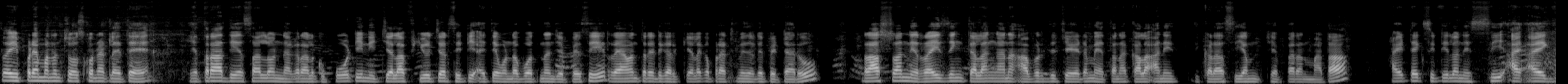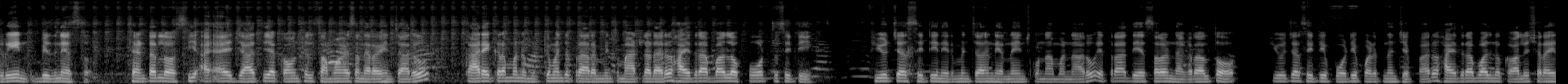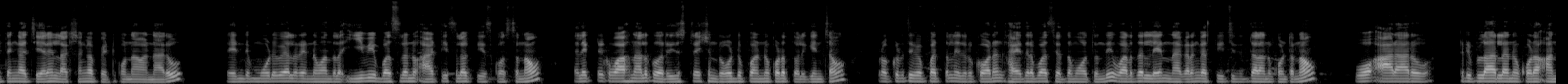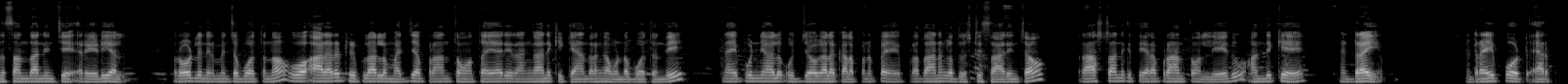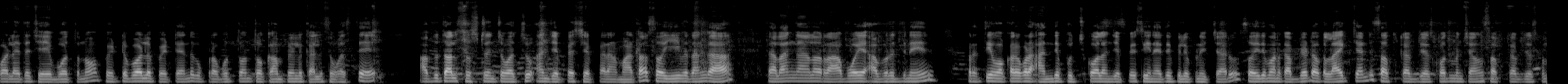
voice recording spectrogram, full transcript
So ఇప్పుడే మనం చూసుకున్నట్లయితే ఇతర దేశాల్లో నగరాలకు పోటీనిచ్చేలా ఫ్యూచర్ సిటీ అయితే ఉండబోతుందని చెప్పేసి రేవంత్ రెడ్డి గారు కీలక ప్రశ్న మీద పెట్టారు. రాష్ట్రాన్ని రైజింగ్ తెలంగాణ అభివృద్ధి చేయడమే తన కళ అని ఇక్కడ సీఎం చెప్పారనమాట హైటెక్ సిటీలోని సిఐఐ గ్రీన్ బిజినెస్ సెంటర్లో సిఐఐ జాతీయ కౌన్సిల్ సమావేశం నిర్వహించారు. కార్యక్రమాన్ని ముఖ్యమంత్రి ప్రారంభించి మాట్లాడారు. హైదరాబాద్లో ఫోర్త్ సిటీ ఫ్యూచర్ సిటీ నిర్మించాలని నిర్ణయించుకున్నామన్నారు. ఇతర దేశాల నగరాలతో ఫ్యూచర్ సిటీ పోటీ పడుతుందని చెప్పారు. హైదరాబాద్ను కాలుష్యరహితంగా చేయాలని లక్ష్యంగా పెట్టుకున్నామన్నారు. రెండు మూడు వేల రెండు వందల ఈవీ బస్సులను ఆర్టీసీలోకి తీసుకొస్తున్నాం. ఎలక్ట్రిక్ వాహనాలకు రిజిస్ట్రేషన్ రోడ్డు పన్ను కూడా తొలగించాం. ప్రకృతి విపత్తులను ఎదుర్కోవడానికి హైదరాబాద్ సిద్ధమవుతుంది. వరదలు లేని నగరంగా తీర్చిదిద్దాలనుకుంటున్నాం. ఓఆర్ఆర్ ట్రిపుల్ ఆర్లను కూడా అనుసంధానించే రేడియల్ రోడ్లు నిర్మించబోతున్నాం. ఓఆర్ఆర్ ట్రిపుల్ ఆర్ల మధ్య ప్రాంతం తయారీ రంగానికి కేంద్రంగా ఉండబోతుంది. నైపుణ్యాలు ఉద్యోగాల కల్పనపై ప్రధానంగా దృష్టి సారించాం. రాష్ట్రానికి తీర ప్రాంతం లేదు. అందుకే డ్రై డ్రై పోర్ట్ ఏర్పాట్లు అయితే చేయబోతున్నాం. పెట్టుబడులు పెట్టేందుకు ప్రభుత్వంతో కంపెనీలు కలిసి వస్తే అద్భుతాలు సృష్టించవచ్చు అని చెప్పేసి చెప్పారనమాట సో ఈ విధంగా తెలంగాణలో రాబోయే అభివృద్ధిని ప్రతి ఒక్కరు కూడా అందిపుచ్చుకోవాలని చెప్పేసి ఈయనైతే పిలుపునిచ్చారు. సో ఇది మనకు అప్డేట్. ఒక లైక్ చేయండి సబ్స్క్రైబ్ చేసుకోవద్దు. మన ఛానల్ సబ్స్క్రైబ్ చేసుకోండి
